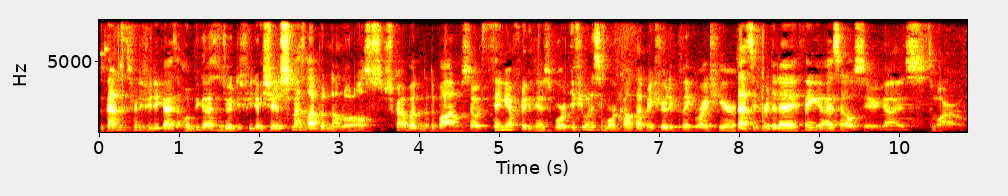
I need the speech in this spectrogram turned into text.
That's it for the video guys. I hope you guys enjoyed this video. Make sure to smash the like button down below and also subscribe button at the bottom. So thank you for the continued support. If you want to see more content, make sure to click right here. That's it for today. Thank you guys and I'll see you guys tomorrow.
